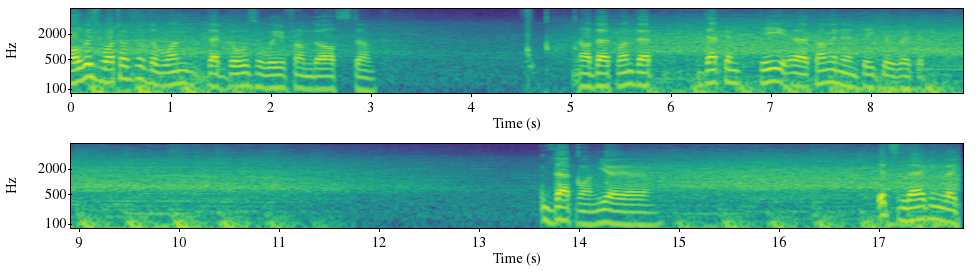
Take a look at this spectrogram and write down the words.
Always watch out for the one that goes away from the off stump. Not that one, that that can uh, come in and take your wicket. That one, yeah, yeah, yeah. It's lagging like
